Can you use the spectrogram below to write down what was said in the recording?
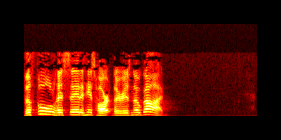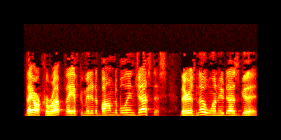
The fool has said in his heart, There is no God. They are corrupt. They have committed abominable injustice. There is no one who does good.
